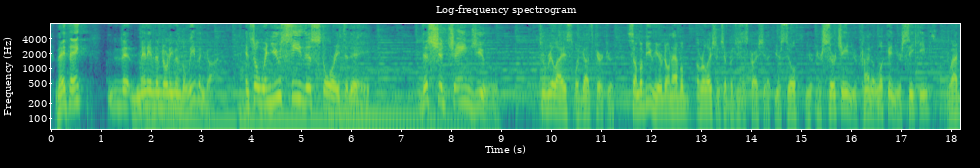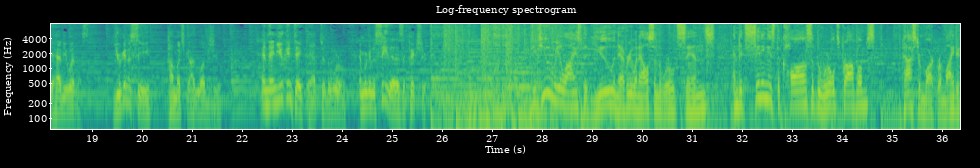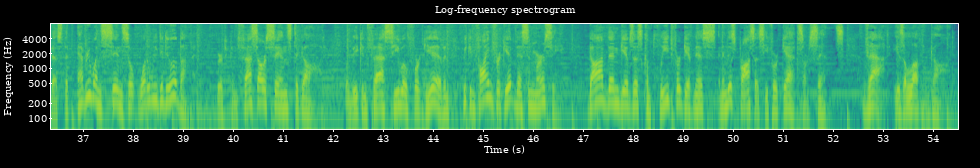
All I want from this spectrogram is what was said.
They think that many of them don't even believe in God. And so when you see this story today, this should change you to realize what God's character is. Some of you here don't have a, a relationship with Jesus Christ yet. You're still, you're, you're searching, you're kind of looking, you're seeking. Glad to have you with us. You're going to see how much God loves you. And then you can take that to the world. And we're going to see that as a picture. Did you realize that you and everyone else in the world sins? and that sinning is the cause of the world's problems? Pastor Mark reminded us that everyone sins, so what are we to do about it? We're to confess our sins to God. When we confess, He will forgive, and we can find forgiveness and mercy. God then gives us complete forgiveness, and in this process, He forgets our sins. That is a loving God.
